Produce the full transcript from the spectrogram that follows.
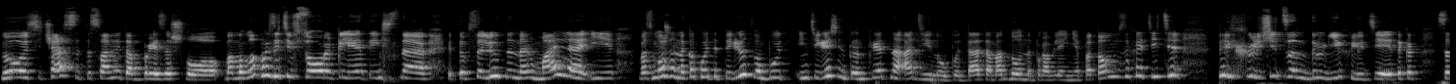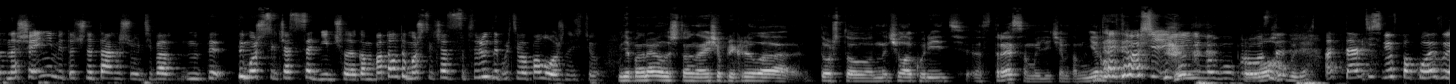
Но сейчас это с вами там произошло. А могло произойти в 40 лет, я не знаю. Это абсолютно нормально. И, возможно, на какой-то период вам будет интересен конкретно один опыт, да, там одно направление. Потом захотите переключиться на других людей. Это как с отношениями точно так же. У тебя, ну, ты, ты можешь встречаться с одним человеком, а потом ты можешь встречаться с абсолютной противоположностью. Мне понравилось, что она еще прикрыла то, что начала курить э, стрессом или чем там, Да, нервом. это вообще, я не могу просто. О. Оставьте себе в покое, вы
